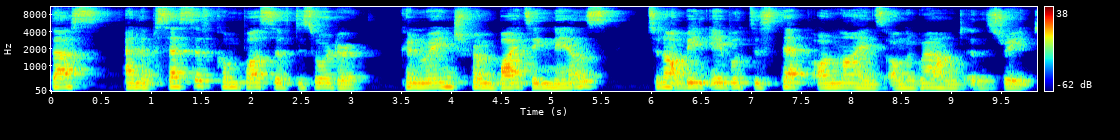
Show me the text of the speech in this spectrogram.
Thus, an obsessive compulsive disorder can range from biting nails to not being able to step on lines on the ground in the street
